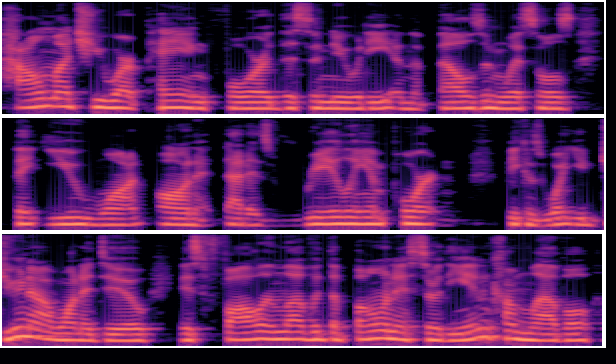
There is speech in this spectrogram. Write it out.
how much you are paying for this annuity and the bells and whistles that you want on it. That is really important because what you do not want to do is fall in love with the bonus or the income level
